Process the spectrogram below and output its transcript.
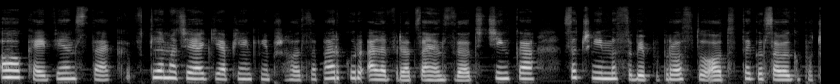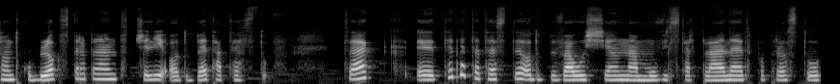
Okej, więc tak, w tle macie jak ja pięknie przechodzę parkour, ale wracając do odcinka, zacznijmy sobie po prostu od tego całego początku Blockstar Planet, czyli od beta testów. Tak, te beta testy odbywały się na Movie Star Planet, po prostu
